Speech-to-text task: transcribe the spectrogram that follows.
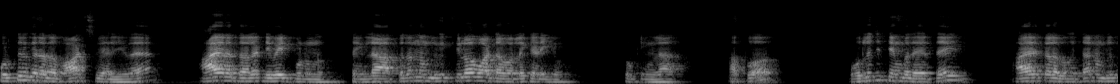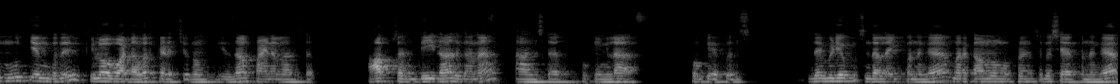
கொடுத்துருக்கிற அந்த வாட்ஸ் வேல்யூவை ஆயிரத்தால் டிவைட் பண்ணணும். சரிங்களா? அப்போ தான் நம்மளுக்கு கிலோ வாட் ஹவரில் கிடைக்கும். ஓகேங்களா? அப்போது ஒரு லட்சத்தி எண்பதாயிரத்தை ஆயிரத்தால் வகுத்தா நம்மளுக்கு நூற்றி எண்பது கிலோ வாட் ஹவர் கிடைச்சிடும். இதுதான் ஃபைனல் ஆன்சர் ஆப்ஷன் டி தான் இதுக்கான ஆன்சர் ஓகேங்களா? ஓகே ஃப்ரெண்ட்ஸ் இந்த வீடியோ பிடிச்சிருந்தா லைக் பண்ணுங்கள் மறக்காமல் உங்கள் ஃப்ரெண்ட்ஸுக்கும் ஷேர் பண்ணுங்கள்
